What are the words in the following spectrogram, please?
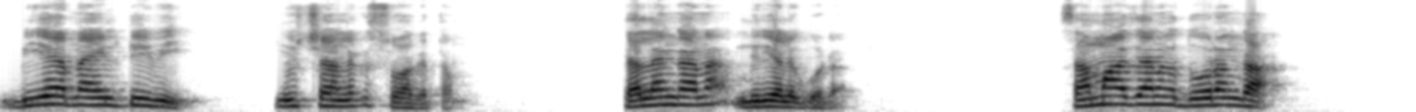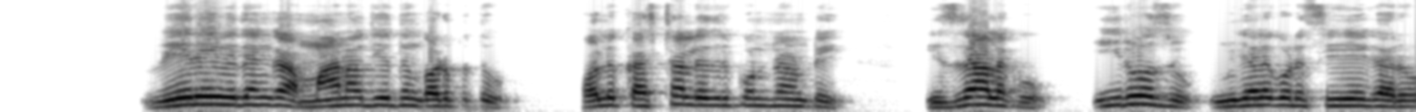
బీఆర్ నైన్ టీవీ న్యూస్ ఛానల్కి స్వాగతం. తెలంగాణ మిర్యాలగూడ. సమాజానికి దూరంగా వేరే విధంగా మానవ జీవితం గడుపుతూ పలు కష్టాలు ఎదుర్కొంటున్నటువంటి ఇజ్రాలకు ఈరోజు మిర్యాలగూడ సిఐ గారు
